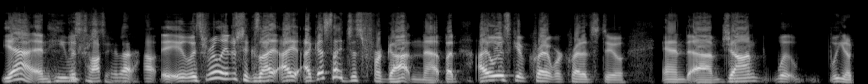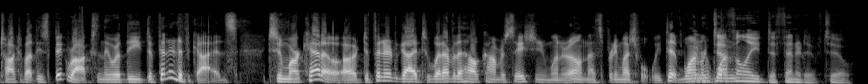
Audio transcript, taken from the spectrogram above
Yeah, and he was talking about how it was really interesting because I, I I guess I just forgotten that, but I always give credit where credit's due. And um, John, w- you know, talked about these big rocks, and they were the definitive guides to Marketo, or definitive guide to whatever the hell conversation you wanted to own. That's pretty much what we did. One, were one definitely definitive too.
